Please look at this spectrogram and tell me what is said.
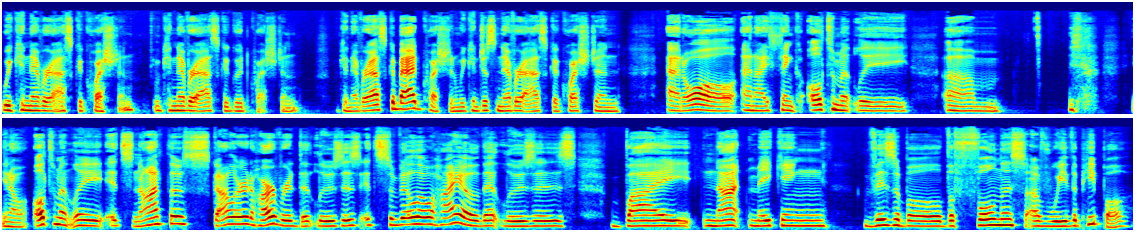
we can never ask a question. We can never ask a good question. We can never ask a bad question. We can just never ask a question at all. And I think ultimately, um, you know, ultimately, it's not the scholar at Harvard that loses; it's Seville, Ohio, that loses by not making visible the fullness of we the people.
